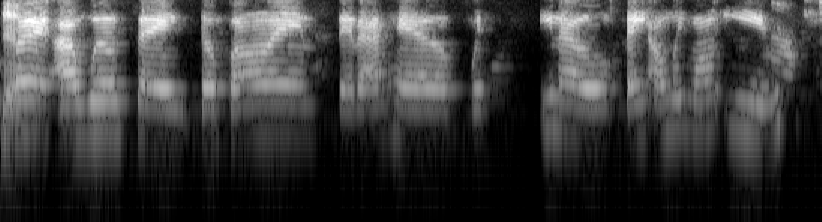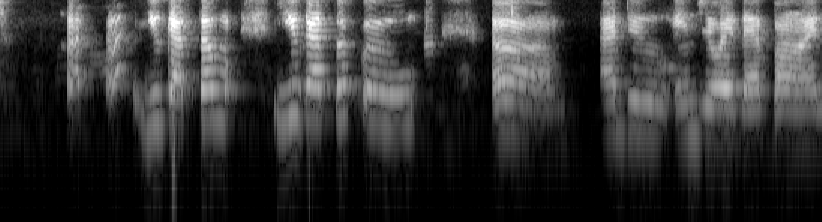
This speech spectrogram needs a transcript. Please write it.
Yeah. But I will say the bond that I have with you know, they only want you. you got the you got the food. Um, I do enjoy that bond.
